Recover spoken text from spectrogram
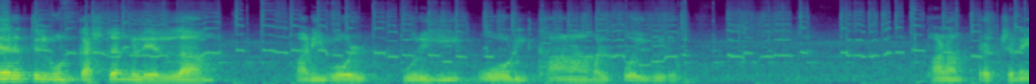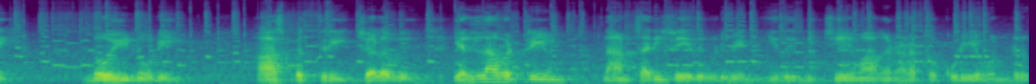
நேரத்தில் உன் கஷ்டங்கள் எல்லாம் பணிபோல் உருகி ஓடி காணாமல் போய்விடும். பணம் பிரச்சனை நோய் நொடி ஆஸ்பத்திரி செலவு எல்லாவற்றையும் நான் சரி செய்து விடுவேன். இது நிச்சயமாக நடக்கக்கூடிய ஒன்று.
